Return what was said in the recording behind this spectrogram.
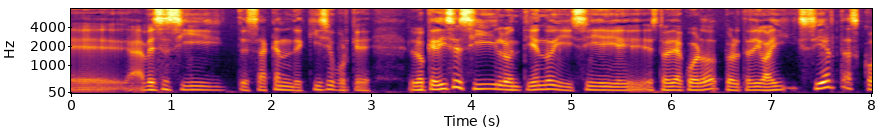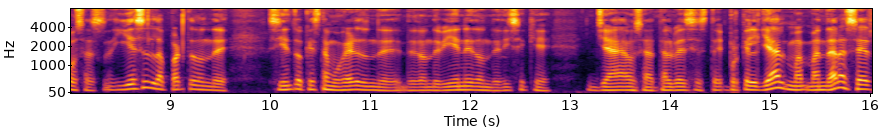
eh, a veces sí te sacan de quicio porque lo que dices sí lo entiendo y sí estoy de acuerdo, pero te digo, hay ciertas cosas y esa es la parte donde siento que esta mujer donde, de donde viene, donde dice que ya, o sea, tal vez este, porque ya mandar a hacer,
